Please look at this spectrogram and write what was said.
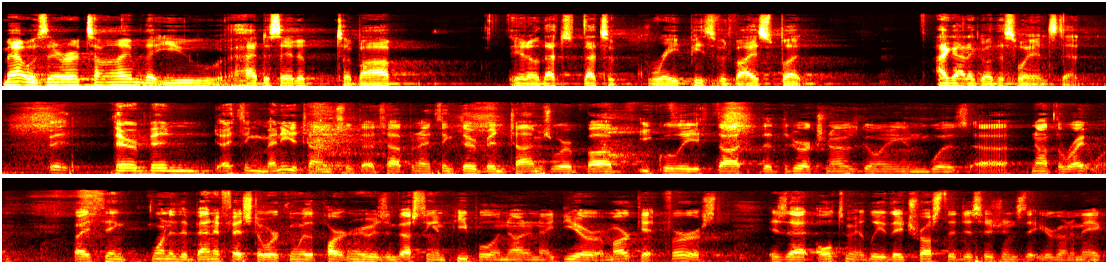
Matt, was there a time that you had to say to, to Bob, you know, that's, that's a great piece of advice, but I got to go this way instead? There have been, I think, many times that that's happened. I think there have been times where Bob equally thought that the direction I was going in was uh, not the right one. But I think one of the benefits to working with a partner who is investing in people and not an idea or a market first is that ultimately they trust the decisions that you're going to make.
